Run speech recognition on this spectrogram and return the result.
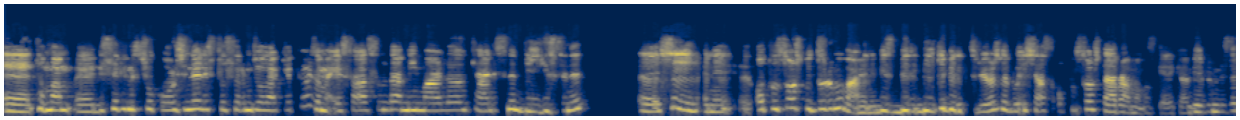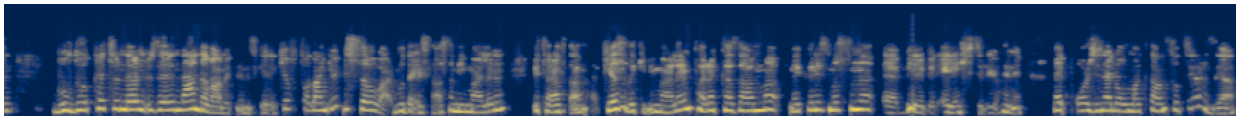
e, tamam e, biz hepimiz çok orijinaliz tasarımcı olarak yapıyoruz ama esasında mimarlığın kendisinin bilgisinin e, şey hani open source bir durumu var. Hani biz bir, bilgi biriktiriyoruz ve bu esas open source davranmamız gerekiyor. Birbirimizin bulduğu patternların üzerinden devam etmemiz gerekiyor falan gibi bir savı var. Bu da esasında mimarların bir taraftan piyasadaki mimarların para kazanma mekanizmasını e, birebir eleştiriyor. Hani hep orijinal olmaktan satıyoruz ya.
